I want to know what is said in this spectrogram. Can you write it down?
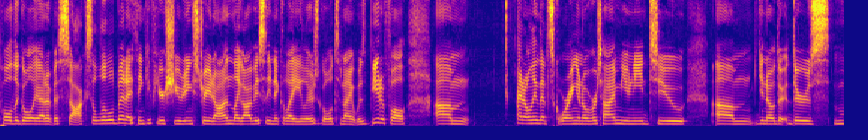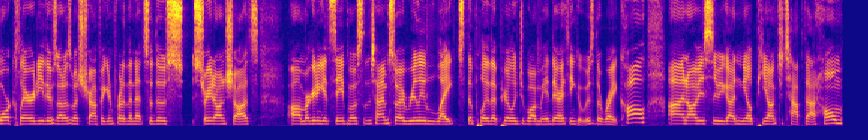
pull the goalie out of his socks a little bit. I think if you're shooting straight on, like obviously Nikolai Ehlers' goal tonight was beautiful. Um, I don't think that's scoring in overtime. You need to, um, you know, there, there's more clarity. There's not as much traffic in front of the net, so those straight on shots um, are going to get saved most of the time. So I really liked the play that Pierre Luc Dubois made there. I think it was the right call, uh, and obviously we got Neil Pionk to tap that home.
